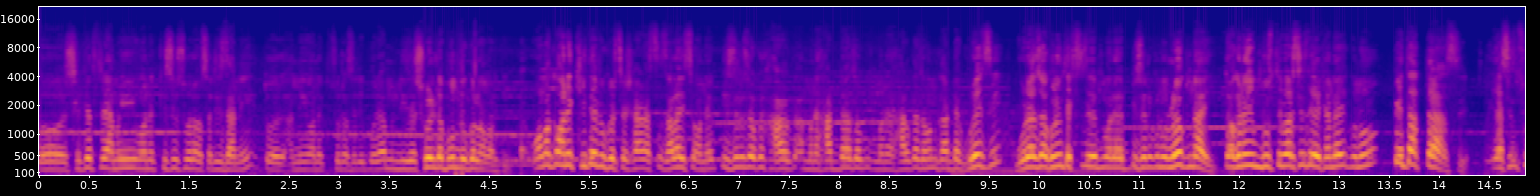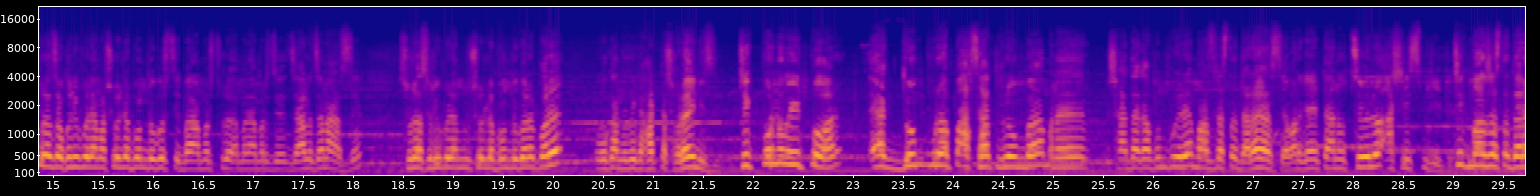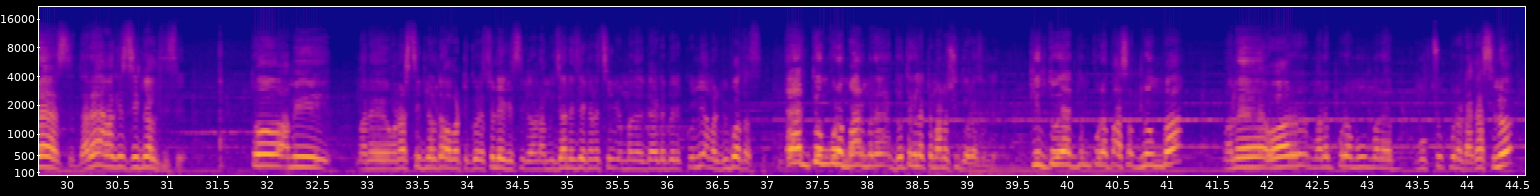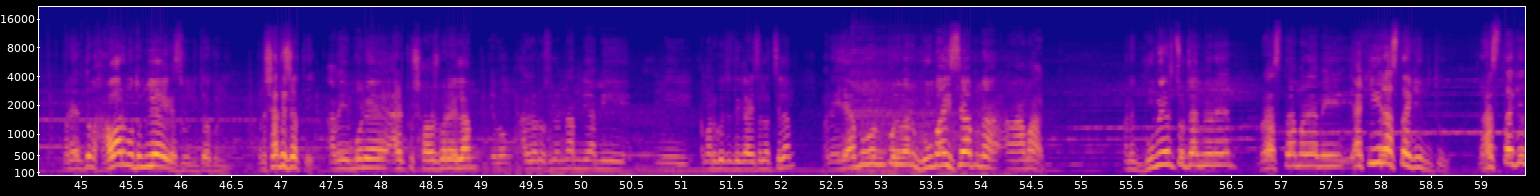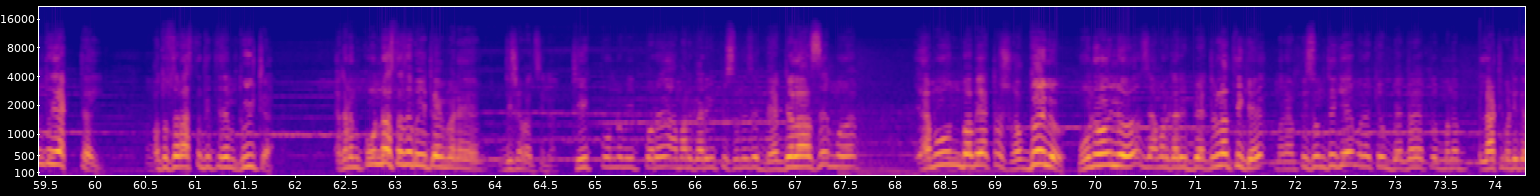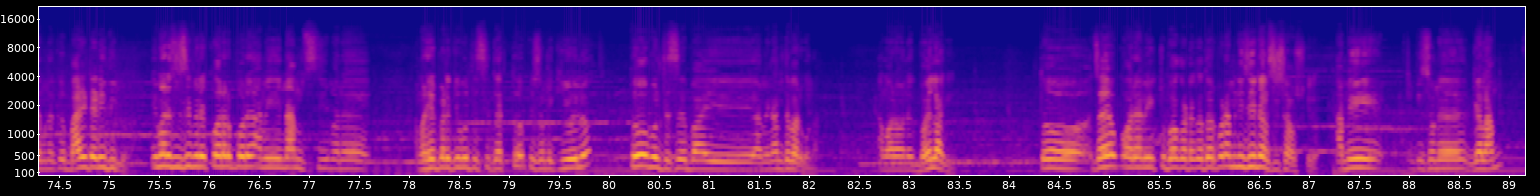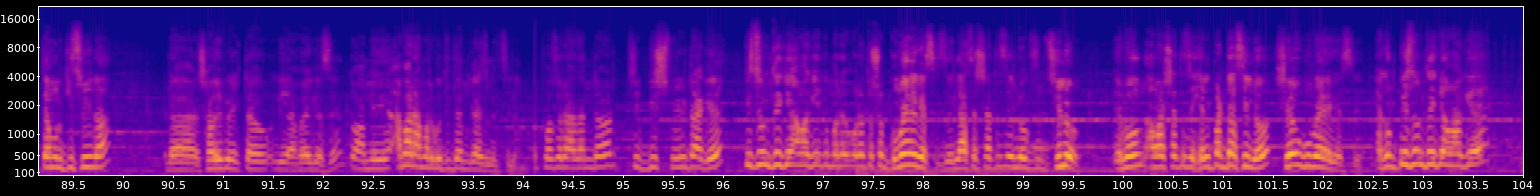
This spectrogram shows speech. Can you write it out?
তো সেক্ষেত্রে আমি অনেক কিছু চোরাচারি জানি। তো আমি অনেক চোরাচারি করে আমি নিজের শরীরটা বন্ধ করলাম আর কি। আমাকে অনেক খিদাবি করছে, সারা রাস্তা জ্বালাইছে অনেক। পিছনে যখন মানে হাতটা যখন মানে হালকা যখন গাড়িটা ঘুরেছি, ঘুরে যখনই দেখছি যে মানে পিছনে কোনো লোক নাই, তখন আমি বুঝতে পারছি যে এখানে কোনো পেতাত্তা আছে। ইয়াসিন সুরা যখনই পরে আমার শরীরটা বন্ধ করছি বা আমার সুরা মানে আমার যে জাল জানা আছে সুরাসুরি করে আমি শরীরটা বন্ধ করার পরে ও কান থেকে হাতটা সরাই নিছি। ঠিক পনেরো মিনিট পর একদম পুরো পাঁচ হাত লম্বা মানে সাদা কাপড় পরে মাঝ রাস্তা দাঁড়ায় আছে। আমার গাড়ির টান হচ্ছে হলো আশি স্পিড ঠিক মাঝ রাস্তা দাঁড়ায় আছে। দাঁড়ায় আমাকে সিগন্যাল দিছে। তো আমি মানে ওনার সিগন্যালটা ওভারটেক করে চলে গেছি। কারণ আমি জানি যে এখানে মানে গাড়িটা ব্রেক করলে আমার বিপদ আছে। একদম পুরো মার মানে ধরতে গেলে একটা মানুষই ধরে চলে। কিন্তু একদম পুরো পাঁচ হাত লম্বা মানে ওর মানে পুরো মুখ মানে মুখ চোখ পুরো ঢাকা ছিল। মানে একদম হাওয়ার মতো মিলিয়ে গেছে উনি তখনই। মানে সাথে সাথে। আমি মনে আরেকটু সাহস বেড়ে এলাম এবং আল্লাহ রসুলের নাম নিয়ে আমি আমি আমার গতিতে গাড়ি চালাচ্ছিলাম। মানে এমন পরিমাণ ঘুমাইছে আপনার আমার। মানে ঘুমের চোটে আমি মানে রাস্তা মানে আমি একই রাস্তা কিন্তু রাস্তা কিন্তু একটাই। অথচ রাস্তা দেখতেছি আমি দুইটা। এখন আমি কোন রাস্তা যাব এটা আমি মানে দিশা পাচ্ছি না। ঠিক পনেরো মিনিট পরে আমার গাড়ির পিছনে যে ব্যাগ ব্যাগডালা আছে, ম- এমন একটা শব্দ হইল। মনে হইল যে আমার গাড়ির ব্যাগ ব্যাগডালা থেকে মানে পিছন থেকে মানে কেউ ব্যাগডালা একটা মানে লাঠি মাটি দিয়ে মানে কেউ বাড়ি টাড়ি দিল। ইমার্জেন্সি ব্রেক করার পরে আমি নামছি মানে আমার হেল্পারকে বলতেছি দেখতো পিছনে কি হইল? তো বলতেছে, ভাই, আমি নামতে পারব না। আমার অনেক ভয় লাগে। তো যাই হোক, পরে আমি একটু বকাটাকা দেওয়ার পর আমি নিজেই নামছি সাহস করে। আমি পিছনে গেলাম, তেমন কিছুই না। এটা স্বাভাবিক একটা ইয়ে হয়ে গেছে। তো আমি আবার আমার গতিতে আমি গাছ লাগছিলাম ফজর আদান দেওয়ার ঠিক বিশ মিনিট আগে পিছন থেকে আমাকে মানে ওরা তো সব ঘুমিয়ে গেছে, যে লাশের সাথে যে লোকজন ছিল এবং আমার সাথে যে হেল্পারটা ছিল, সেও ঘুমিয়ে গেছে। এখন পিছন থেকে আমাকে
